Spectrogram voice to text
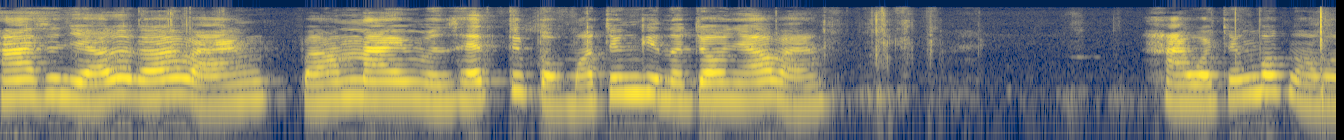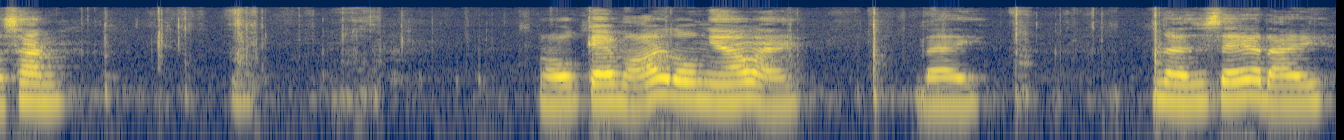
hai, xin chào tất cả các bạn. Và hôm nay mình sẽ tiếp tục mở trứng Kinder Joy nha các bạn. Hai quả trứng bất ngờ màu xanh. Rồi ok, mở luôn nha các bạn. Đây. Chúng ta sẽ xé ở đây.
